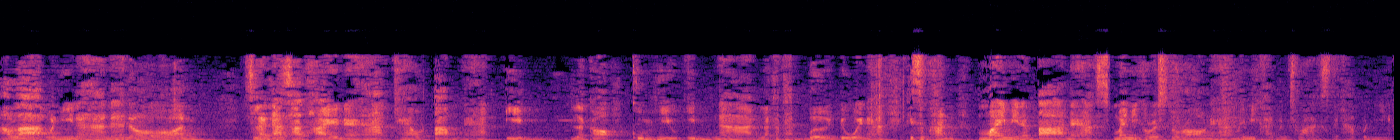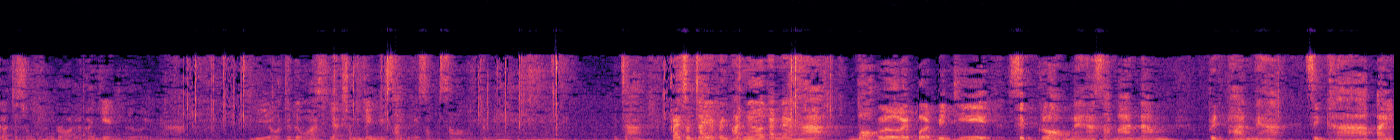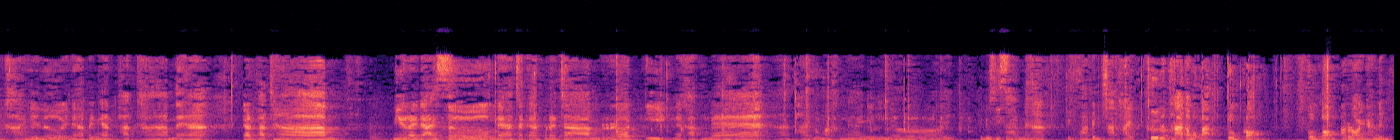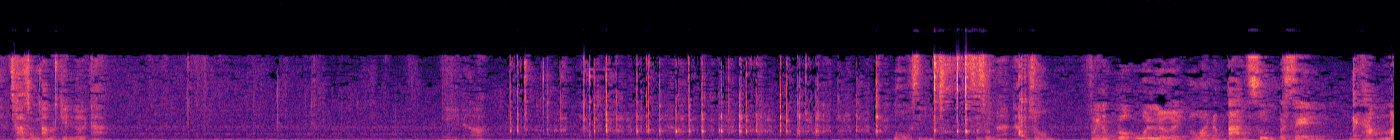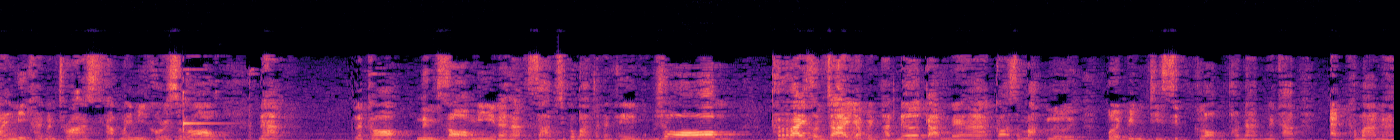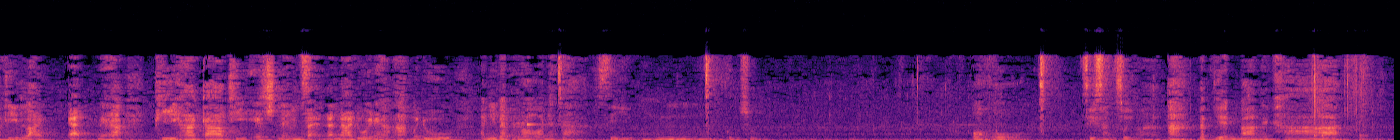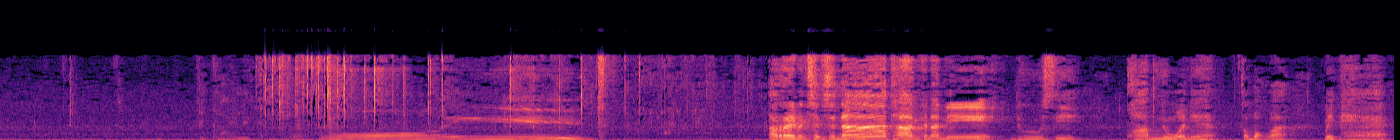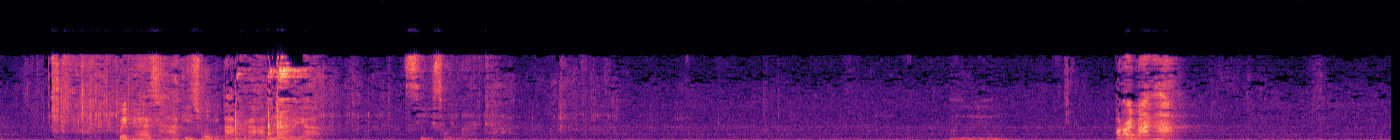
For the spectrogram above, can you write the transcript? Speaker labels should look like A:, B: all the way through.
A: เอาล่ะ วันนี้นะฮะ แน่นอนสแลนด้าชาไทยนะฮะ แคลต่ำนะฮะ อิ่ม แล้วก็คุมหิวอิ่มนาน แล้วก็แถมเบิร์นด้วยนะฮะ ที่สำคัญไม่มีน้ำตาลนะฮะ ไม่มีคอเลสเตอรอลนะฮะ ไม่มีไขมันทรานส์นะครับ วันนี้ก็จะชงทั้งร้อนแล้วก็เย็นเลยนะฮะ เดี๋ยวถ้าเกิดว่าอยากชงเย็นนี่ใส่ไปเลยสองซองนะครับแม่นะจ๊ะใครสนใจอยากเป็นพาร์ทเนอร์กันนะฮะ บอกเลยเปิดบินที่ 10 กล่องนะฮะ สามารถนำผลิตภัณฑ์นะฮะ สินค้าไปขายได้เลยนะฮะเป็นงานพาร์ทไทม์นะฮะงานพาร์ทไทม์มีรายได้เสริมนะฮะจากการประจำเลิศอีกนะคะคุณแม่อะถ่ายลงมาข้างในนี้เลยให้ดูสีสันนะฮะเป็นความเป็นชาไทย คือรสชาติต้องบอกว่ากลมกล่อมกลมกล่อมอร่อยนะเหมือนชาชงตามรสเข็นเลยค่ะนี่นะฮะโอ้โหสีสีสวยมากนะคุณผู้ชม ไม่ต้องกลัวอ้วนเลย เพราะว่าน้ำตาล 0%นะครับ ไม่มีไขมันทรานส์ครับ ไม่มีคอเลสเตอรอลนะฮะ แล้วก็ 1 ซองนี้นะฮะ 30 กว่าบาทเท่านั้นเอง คุณผู้ชม ใครสนใจอยากเป็นพาร์ทเนอร์กันนะฮะ ก็สมัครเลย เปิดบินที่ 10 กล่องเท่านั้นนะครับ แอดเข้ามานะฮะที่ Line แอดนะฮะ P59TH ในลืมใส่ด้านหน้าด้วยนะฮะอะมาดูอันนี้แบบรอนะจ๊ะสีอื้อหือคุณผู้ชม โอ้โห สีสันสวยมาก อะ แบบเย็นบ้างนะคะใกล้ๆเลยค่ะ โอ้ย อะไรมันเช่างจะน่าทานขนาดนี้ ดูสิ ความนัวเนี่ย ต้องบอกว่าไม่แพ้ ไม่แพ้ชาที่ชงตามร้านเลยอะ สีสวยมากค่ะอืมอร่อยมากค่ะ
